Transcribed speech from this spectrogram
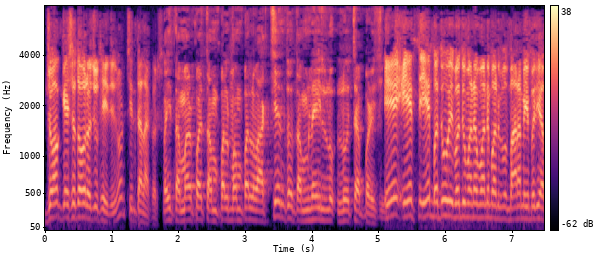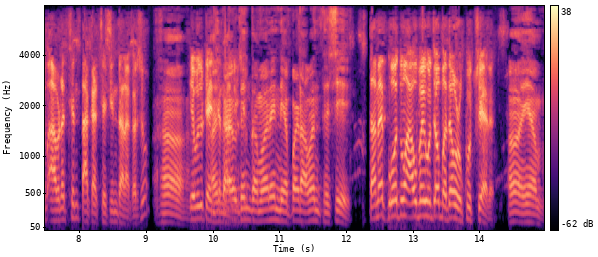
જો કહેશો તો રજૂ થઈ જશે ચિંતા ના કરશો. ભાઈ તમારા પર ચંપલ બંપલ વાગશે ને તો તમને લોચા પડશે. એ એ એ બધું એ બધું મને મને મારામાં એ બધી આવડત છે ને તાકાત છે ચિંતા ના કરશો. હા. એ બધું ટેન્શન ના તમારે નેપાળ આવવાનું થશે. તમે કહો તો આવું ભાઈ હું તો બધા ઓળખું જ છું યાર. હા એમ.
